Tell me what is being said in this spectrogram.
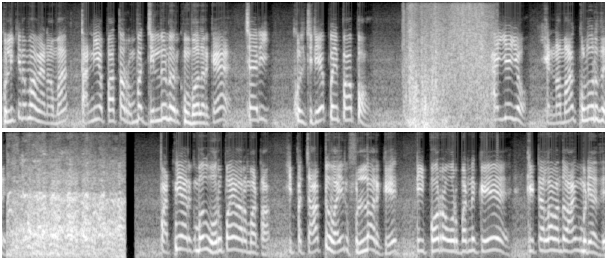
குளிக்கணுமா வேணாமா? தண்ணியை பார்த்தா ரொம்ப ஜில்லுன்னு இருக்கும் போல இருக்க. சரி குளிச்சுட்டே போய் பார்ப்போம். ஐயையோ என்னமா குளிருது? பட்னியா இருக்கும்போது ஒரு பயம் வர மாட்டான். இப்ப சாப்பிட்டு வயிறு ஃபுல்லா இருக்கு. நீ போடுற ஒரு பண்ணுக்கு கிட்டெல்லாம் வந்து வாங்க முடியாது.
